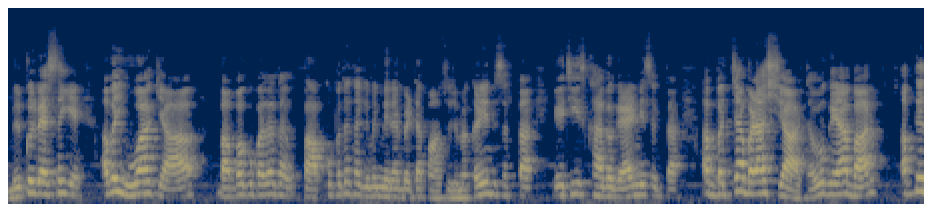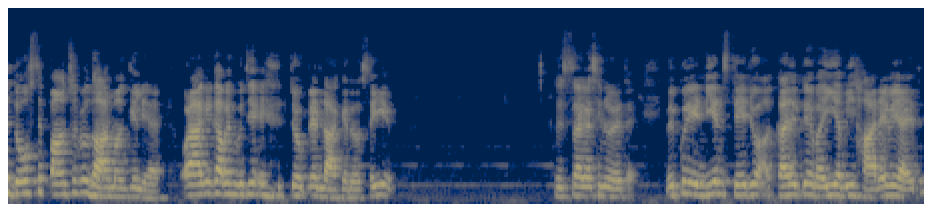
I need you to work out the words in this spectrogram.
बिल्कुल वैसा ही है। अब भाई हुआ क्या? पापा को पता था पाप को पता था कि भाई मेरा बेटा पाँच सौ जमा कर ही नहीं सकता, ये चीज़ खाए बगैर नहीं सकता। अब बच्चा बड़ा शार था, वो गया बाहर, अपने दोस्त से पाँच सौ रुपये उधार मांग के लिया है और आगे कहा, भाई मुझे चॉकलेट ला के दो, सही है? तो इस तरह का सीन हो रहे थे। बिल्कुल इंडियंस थे जो कल के भाई अभी हारे हुए आए थे।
